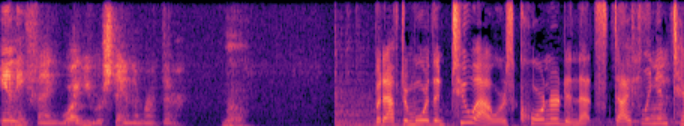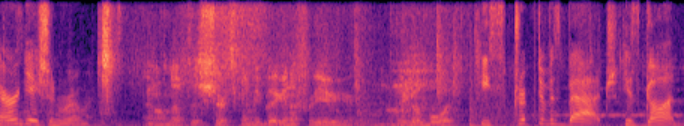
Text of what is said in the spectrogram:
anything while you were standing right there? No. But after more than two hours cornered in that stifling interrogation room, I don't know if this shirt's gonna be big enough for you. Here, there you go, boy. he's stripped of his badge, his gun,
